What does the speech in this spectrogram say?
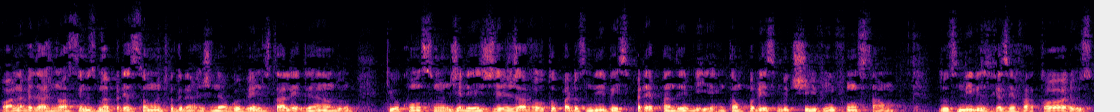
Olha, na verdade nós temos uma pressão muito grande, né? O governo está alegando que o consumo de energia já voltou para os níveis pré-pandemia. Então, por esse motivo, em função dos níveis reservatórios,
